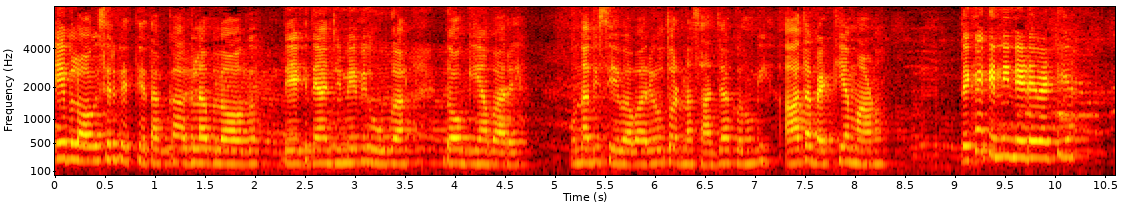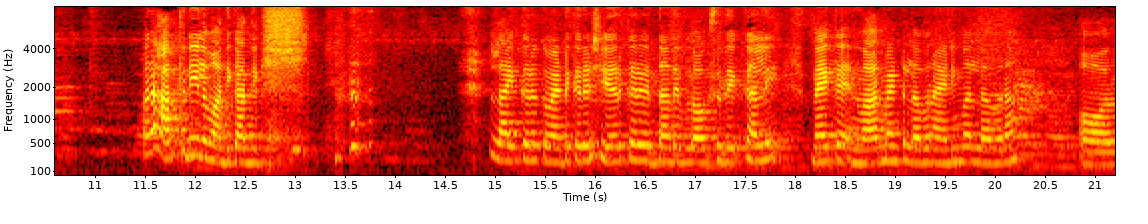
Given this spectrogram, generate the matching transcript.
ਇਹ ਬਲੌਗ ਸਿਰਫ ਇੱਥੇ ਤੱਕ ਆ। ਅਗਲਾ ਬਲੌਗ ਦੇਖਦੇ ਹਾਂ ਜਿਵੇਂ ਵੀ ਹੋਊਗਾ ਡੌਗੀਆਂ ਬਾਰੇ। ਉਹਨਾਂ ਦੀ ਸੇਵਾ ਬਾਰੇ ਉਹ ਤੁਹਾਡੇ ਨਾਲ ਸਾਂਝਾ ਕਰੂੰਗੀ। ਆ ਤਾਂ ਬੈਠੀ ਆ ਮਾਣੋ। ਦੇਖਿਆ ਕਿੰਨੀ ਨੇੜੇ ਬੈਠੀ ਆ। ਪਰ ਹੱਥ ਨਹੀਂ ਲਵਾਉਂਦੀ ਕਰਨੀ ਲਾਈਕ ਕਰੋ ਕਮੈਂਟ ਕਰੋ ਸ਼ੇਅਰ ਕਰੋ ਇਦਾਂ ਦੇ ਵਲੌਗਸ ਦੇਖਣ ਲਈ। ਮੈਂ ਇੱਕ এনवायरमेंट ਲਵਰ ਐਨੀਮਲ ਲਵਰ ਆ ਔਰ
